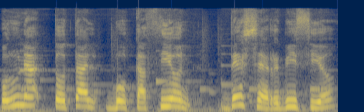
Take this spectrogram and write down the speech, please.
con una total vocación de servicio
